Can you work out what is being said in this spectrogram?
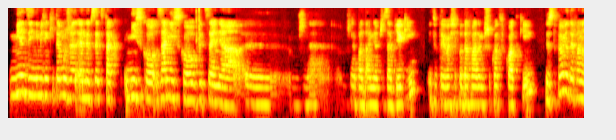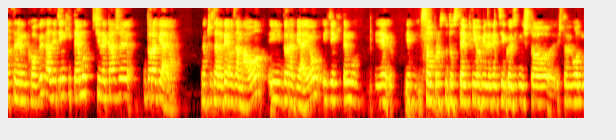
między innymi dzięki temu, że NFZ tak nisko, za nisko wycenia y, różne, różne badania czy zabiegi. I tutaj właśnie podawany przykład wkładki. To jest zupełnie oderwane od cen rynkowych, ale dzięki temu ci lekarze dorabiają. Znaczy zarabiają za mało i dorabiają i dzięki temu są po prostu dostępni o wiele więcej godzin niż to, niż to było,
